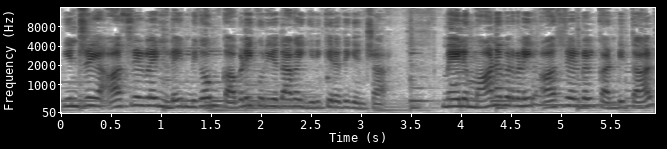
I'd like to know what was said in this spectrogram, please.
இன்றைய ஆசிரியர்களின் நிலை மிகவும் கவலைக்குரியதாக இருக்கிறது என்றார். மேலும் மாணவர்களை ஆசிரியர்கள் கண்டித்தால்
